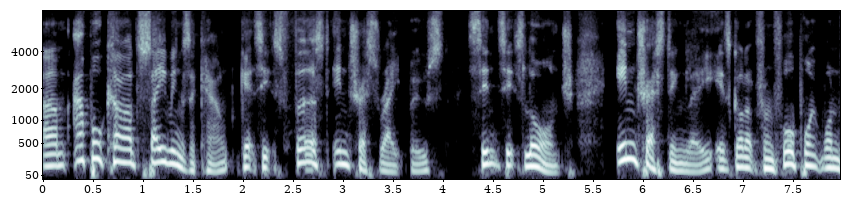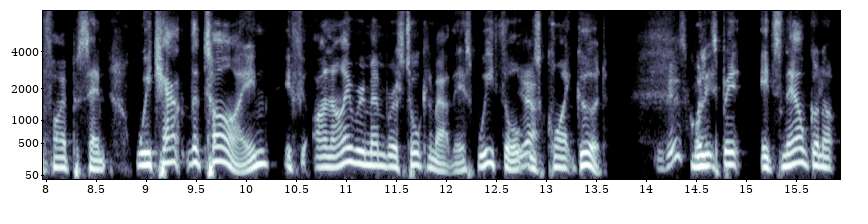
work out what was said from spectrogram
Um, Apple Card savings account gets its first interest rate boost since its launch. Interestingly, it's gone up from 4.15%, which at the time, if and I remember us talking about this, we thought Yeah. was quite good. It is Well, it's been it's now gone up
